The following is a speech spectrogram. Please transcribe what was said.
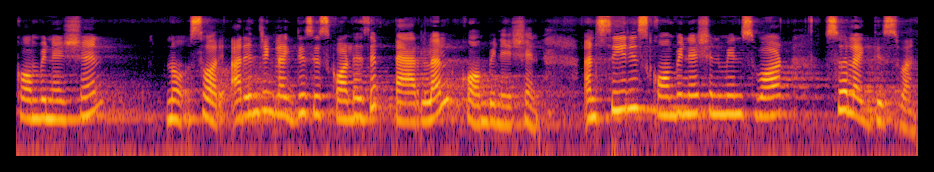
combination. No sorry. Arranging like this is called as a parallel combination. And series combination means what? So like this one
